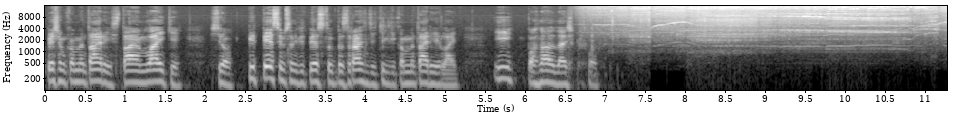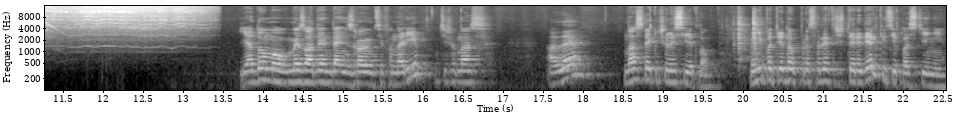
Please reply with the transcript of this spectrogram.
пишемо коментарі, ставимо лайки. Все. Підписуємося, не підписуємося, тут без разниці, тільки коментарі і лайк. І погнали далі пішло. Я думав, ми за один день зробимо ці фонарі, ті, що в нас. Але в нас виключили світло. Мені потрібно просверлити 4 дирки в цій пластині,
